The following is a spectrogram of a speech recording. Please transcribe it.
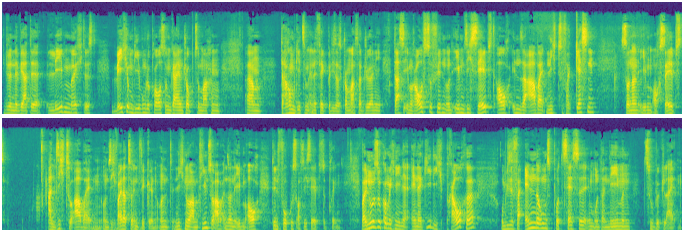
wie du deine Werte leben möchtest, welche Umgebung du brauchst, um einen geilen Job zu machen. Ähm, darum geht es im Endeffekt bei dieser Scrum Master Journey, das eben rauszufinden und eben sich selbst auch in der Arbeit nicht zu vergessen, sondern eben auch selbst an sich zu arbeiten und sich weiterzuentwickeln und nicht nur am Team zu arbeiten, sondern eben auch den Fokus auf sich selbst zu bringen. Weil nur so komme ich in die Energie, die ich brauche, um diese Veränderungsprozesse im Unternehmen zu begleiten.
